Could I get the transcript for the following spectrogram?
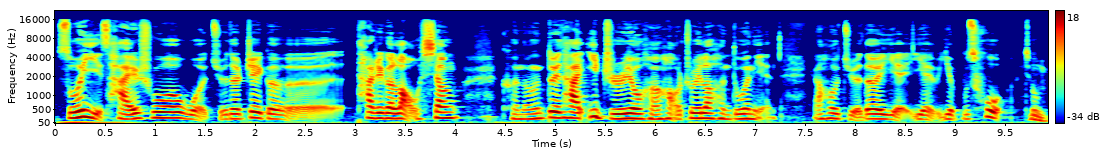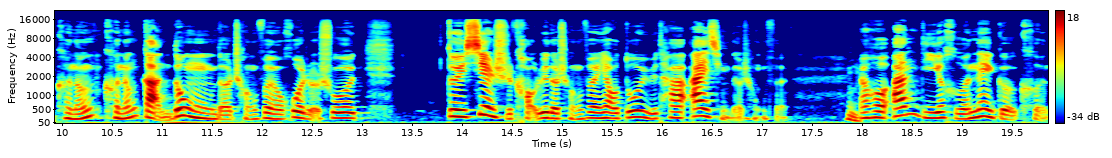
所以才说我觉得这个他这个老乡可能对他一直又很好，追了很多年，然后觉得也也也不错，就可能可能感动的成分或者说对现实考虑的成分要多于他爱情的成分。然后安迪和那个可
